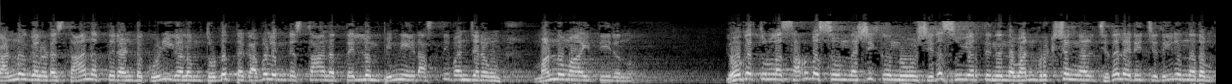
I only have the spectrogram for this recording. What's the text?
കണ്ണുകളുടെ സ്ഥാനത്ത് രണ്ട് കുഴികളും തൊടുത്ത കവിളിന്റെ സ്ഥാനത്തെല്ലും പിന്നീട് അസ്ഥിപഞ്ചരവും മണ്ണുമായി തീരുന്നു. ലോകത്തുള്ള സർവസ്വം നശിക്കുന്നു. ശിരസ്സുയർത്തി നിന്ന വൻ വൃക്ഷങ്ങൾ ചിതലരിച്ച് തീരുന്നതും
